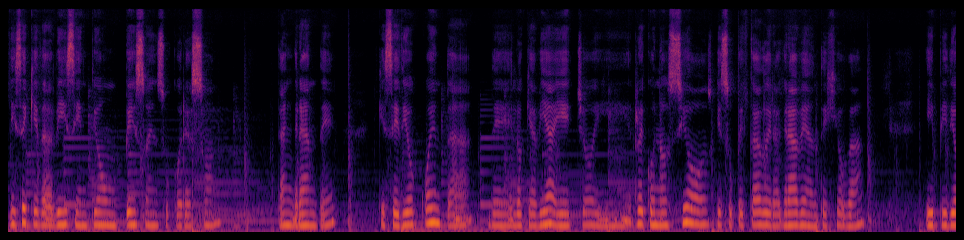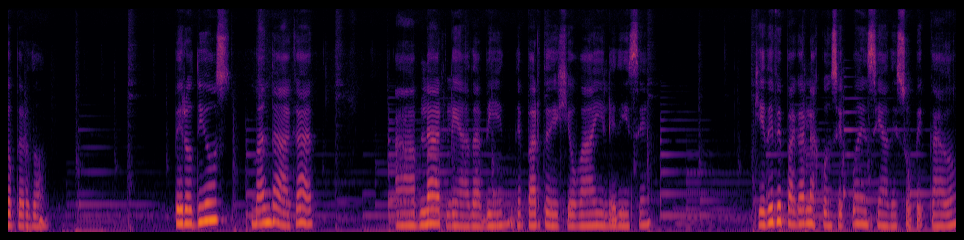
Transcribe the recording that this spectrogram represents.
dice que David sintió un peso en su corazón tan grande que se dio cuenta de lo que había hecho y reconoció que su pecado era grave ante Jehová y pidió perdón. Pero Dios manda a Gad a hablarle a David de parte de Jehová y le dice que debe pagar las consecuencias de su pecado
